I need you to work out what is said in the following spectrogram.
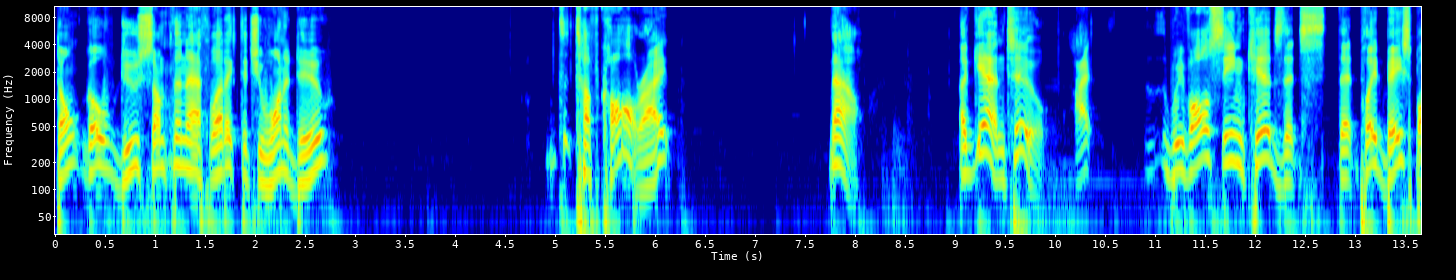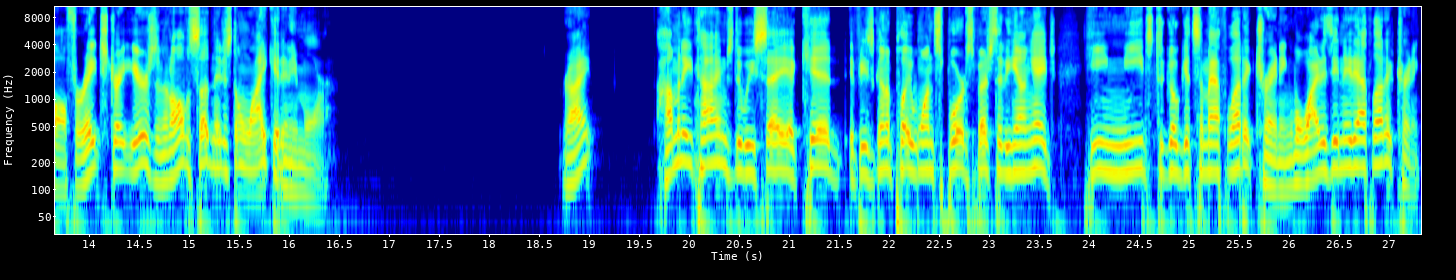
Don't go do something athletic that you want to do? It's a tough call, right? Now, again, too, I we've all seen kids that that played baseball for 8 straight years and then all of a sudden they just don't like it anymore. Right? How many times do we say a kid, if he's going to play one sport, especially at a young age, he needs to go get some athletic training? Well, why does he need athletic training?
